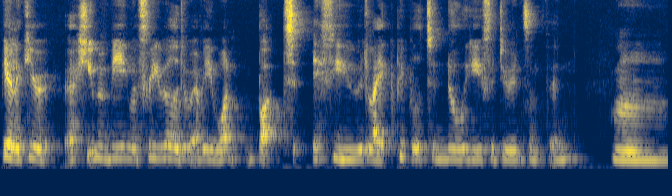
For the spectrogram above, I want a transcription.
yeah, like you're a human being with free will, do whatever you want. But if you would like people to know you for doing something, Hmm.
